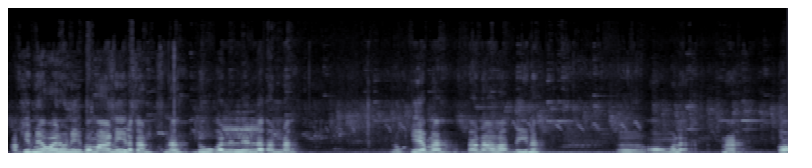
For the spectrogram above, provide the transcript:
เอาคลิปนี้ไว้เท่านี้ประมาณนี้แล้วกันนะดูกันเล่นๆแล้วกันนะลูกเจี๊ยบนะก็น่ารักดีนะเออออกมาแล้วนะก็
